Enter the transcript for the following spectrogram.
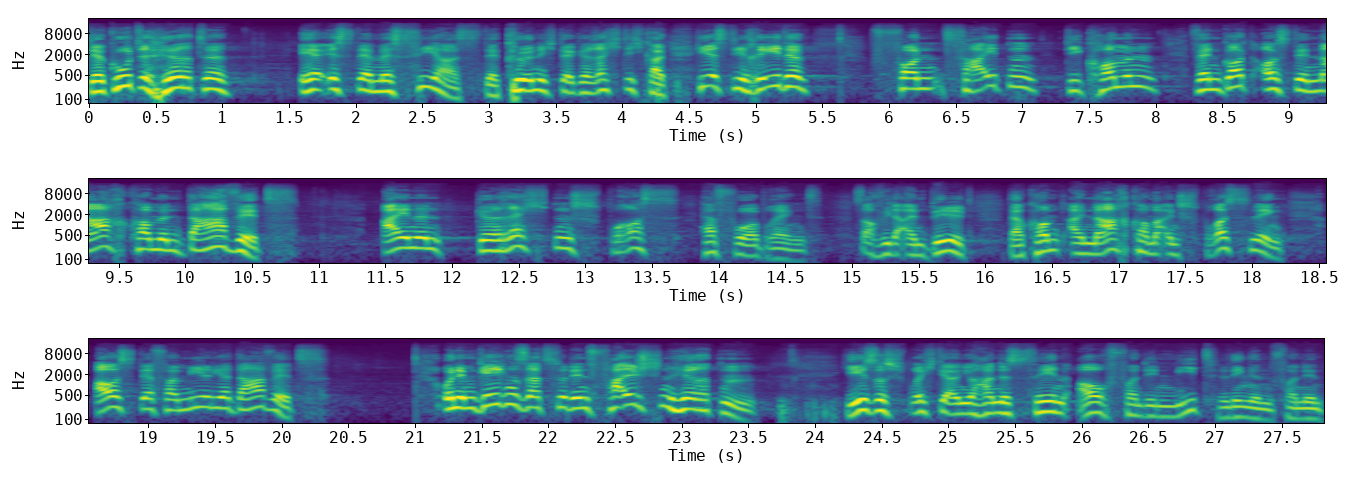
Der gute Hirte, er ist der Messias, der König der Gerechtigkeit. Hier ist die Rede von Zeiten, die kommen, wenn Gott aus den Nachkommen Davids einen gerechten Spross hervorbringt. Das ist auch wieder ein Bild. Da kommt ein Nachkomme, ein Sprössling aus der Familie Davids. Und im Gegensatz zu den falschen Hirten, Jesus spricht ja in Johannes 10 auch von den Mietlingen, von den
